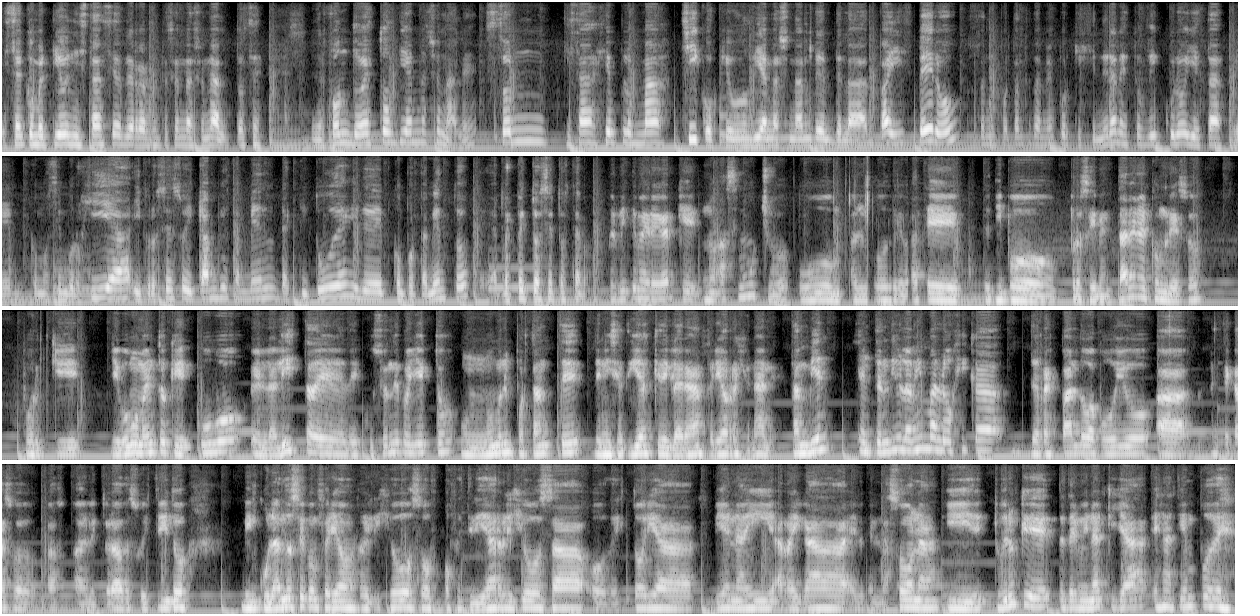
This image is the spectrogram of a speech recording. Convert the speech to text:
se han convertido en instancias de representación nacional. Entonces, en el fondo, estos días nacionales son quizás ejemplos más chicos que un día nacional del de país, pero son importantes también porque generan estos vínculos y estas eh, como simbología y procesos y cambios también de actitudes y de comportamiento eh, respecto a ciertos temas. Permíteme agregar que no hace mucho hubo algo de debate de tipo procedimental en el Congreso porque llegó un momento que hubo en la lista de, discusión de proyectos un número importante de iniciativas que declaraban feriados regionales. También entendió la misma lógica de respaldo o apoyo a, en este caso, a, electorado de su distrito, vinculándose con feriados religiosos o festividad religiosa o de historia bien ahí arraigada en, la zona y tuvieron que determinar que ya era tiempo de,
